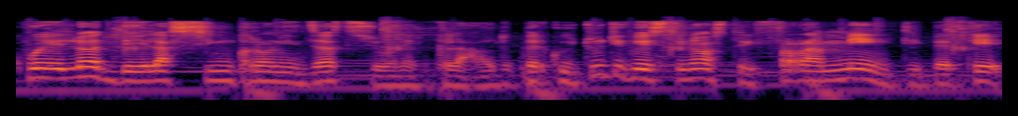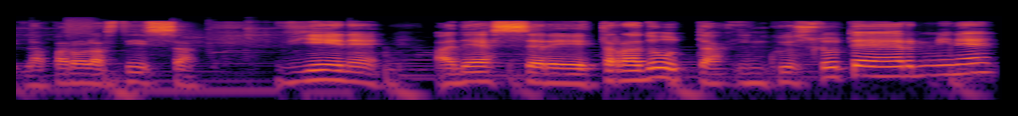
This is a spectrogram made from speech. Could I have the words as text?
quello della sincronizzazione cloud, per cui tutti questi nostri frammenti, perché la parola stessa viene ad essere tradotta in questo termine,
